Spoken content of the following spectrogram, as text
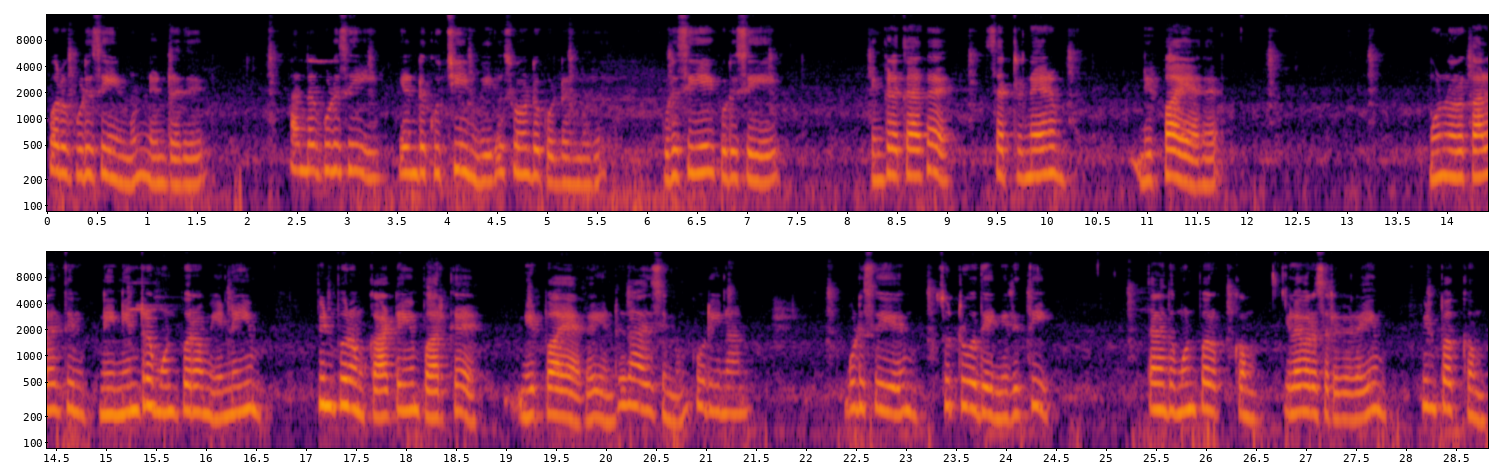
ஒரு குடிசையின் முன் நின்றது. அந்த குடிசை இரண்டு குச்சியின் மீது சுழன்று கொண்டிருந்தது. குடிசையே குடிசையே. எங்களுக்காக சற்று நேரம் நிற்பாயாக. முன்னொரு காலத்தில் நீ நின்ற முன்புறம் என்னையும் பின்புறம் காட்டையும் பார்க்க நிற்பாயாக என்று ராஜசிம்மன் கூறினான். குடிசையையும் சுற்றுவதை நிறுத்தி தனது முன்பக்கம் இளவரசர்களையும் பின்பக்கம்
